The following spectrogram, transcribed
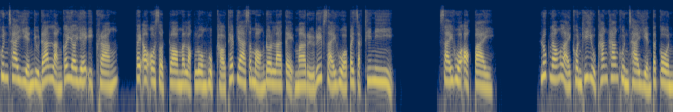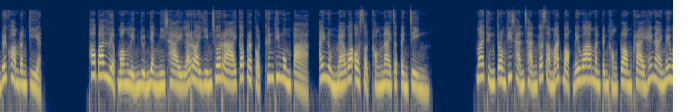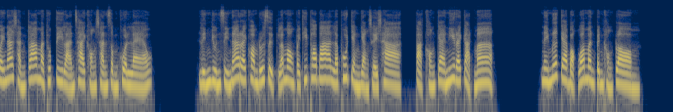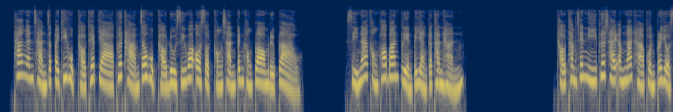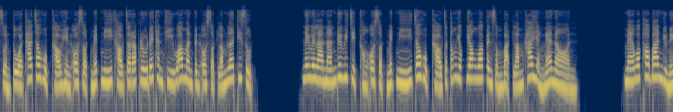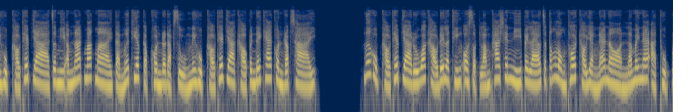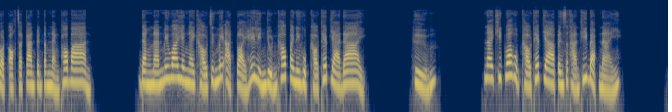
คุณชายเหยียนอยู่ด้านหลังก็เยาะเย้ยอีกครั้ง ไปเอาโอสถปลอมมาหลอกลวงหุบเขาเทพยาสมองโดนลาเตะมาหรือรีบสายหัวไปจากที่นี่ สายหัวออกไป ลูกน้องหลายคนที่อยู่ข้างๆคุณชายเหยียนตะโกนด้วยความรังเกียจ พ่อบ้านเหลือบมองหลินหยุนอย่างมีชัยและรอยยิ้มชั่วร้ายก็ปรากฏขึ้นที่มุมปาก ไอ้หนุ่มแม้ว่าโอสถของนายจะเป็นจริง มาถึงตรงที่ฉันฉันก็สามารถบอกได้ว่ามันเป็นของปลอมใครให้นายไม่ไว้หน้าฉันกล้ามาทุบตีหลานชายของฉันสมควรแล้วหลินหยุนสีหน้าไร้ความรู้สึกและมองไปที่พ่อบ้านและพูดอย่างอย่างเฉยชา ปากของแกนี่ไร้กาจมาก ในเมื่อแกบอกว่ามันเป็นของปลอม ถ้างั้นฉันจะไปที่หุบเขาเทพยาเพื่อถามเจ้าหุบเขาดูซิว่าโอสถของฉันเป็นของปลอมหรือเปล่า สีหน้าของพ่อบ้านเปลี่ยนไปอย่างกระทันหัน เขาทำเช่นนี้เพื่อใช้อำนาจหาผลประโยชน์ส่วนตัว ถ้าเจ้าหุบเขาเห็นโอสถเม็ดนี้เขาจะรับรู้ได้ทันทีว่ามันเป็นโอสถล้ำเลิศที่สุดในเวลานั้นด้วยวิจิตของโอสถเม็ดนี้เจ้าหุบเขาจะต้องยกย่องว่าเป็นสมบัติล้ำค่าอย่างแน่นอน แม้ว่าพ่อบ้านอยู่ในหุบเขาเทพยาจะมีอำนาจมากมาย แต่เมื่อเทียบกับคนระดับสูงในหุบเขาเทพยาเขาเป็นได้แค่คนรับใช้ เมื่อหุบเขาเทพยารู้ว่าเขาได้ละทิ้งโอสถล้ำค่าเช่นนี้ไปแล้วจะต้องลงโทษเขาอย่างแน่นอน และไม่แน่อาจถูกปลดออกจากการเป็นตำแหน่งพ่อบ้าน ดังนั้นไม่ว่ายังไงเขาจึงไม่อาจปล่อยให้หลินหยุนเข้าไปในหุบเขาเทพยาได้ หืม นายคิดว่าหุบเขาเทพยาเป็นสถานที่แบบไหน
